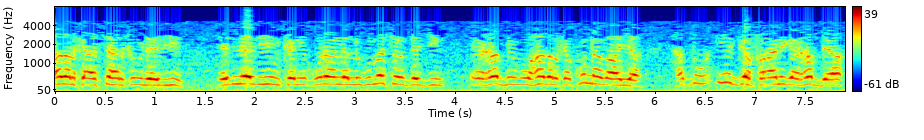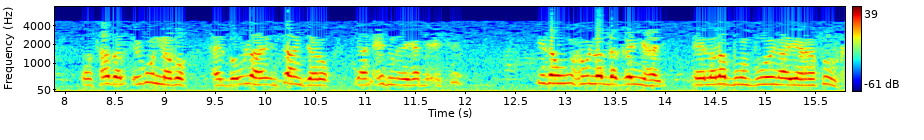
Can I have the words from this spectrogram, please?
هذا لك أسهل كأولادهين إذن لديهم كان قرآن اللقمسو دجين اي ربي بو هذا لك كنا بايو ah igu nabo halbowlaha intaan jaro yaan cidna iga dhicisay idan wuxuu la dhaqan yahay ee lala buunbuuninaya rasuulka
